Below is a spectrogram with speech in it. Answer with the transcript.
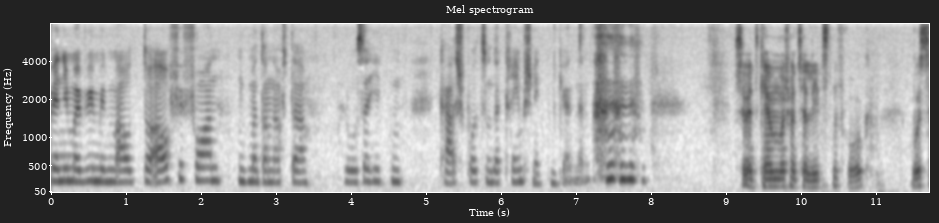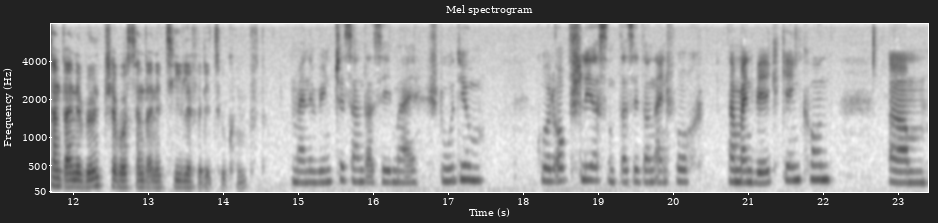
wenn ich mal will, mit dem Auto auffahren und mir dann auf der Loserhitten Kasspotz und eine Cremeschnitten gönnen. so, jetzt kommen wir schon zur letzten Frage. Was sind deine Wünsche, was sind deine Ziele für die Zukunft? Meine Wünsche sind, dass ich mein Studium gut abschließe und dass ich dann einfach an meinen Weg gehen kann. Ähm,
